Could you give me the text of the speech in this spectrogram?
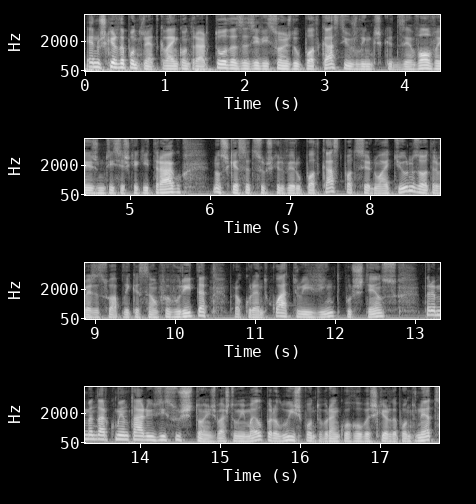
É no esquerda.net que vai encontrar todas as edições do podcast e os links que desenvolvem as notícias que aqui trago. Não se esqueça de subscrever o podcast, pode ser no iTunes ou através da sua aplicação favorita, procurando 4 e 20 por extenso. Para me mandar comentários e sugestões, basta um e-mail para luís.branco.esquerda.net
